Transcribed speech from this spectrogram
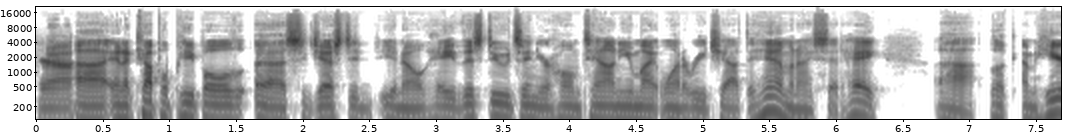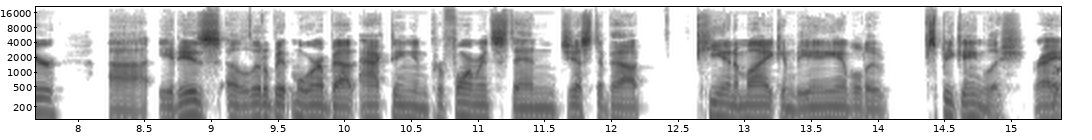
Yeah. Uh, and a couple people uh, suggested, you know, hey, this dude's in your hometown. You might want to reach out to him. And I said, hey, uh, look, I'm here. Uh, it is a little bit more about acting and performance than just about keying a mic and being able to speak English, right?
